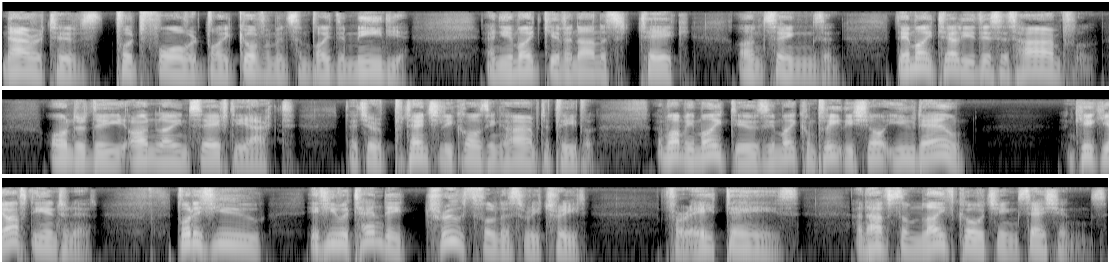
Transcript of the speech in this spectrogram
narratives put forward by governments and by the media. And you might give an honest take on things, and they might tell you this is harmful under the Online Safety Act, that you're potentially causing harm to people. And what we might do is we might completely shut you down and kick you off the internet. But if you if you attend a truthfulness retreat for eight days and have some life coaching sessions,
